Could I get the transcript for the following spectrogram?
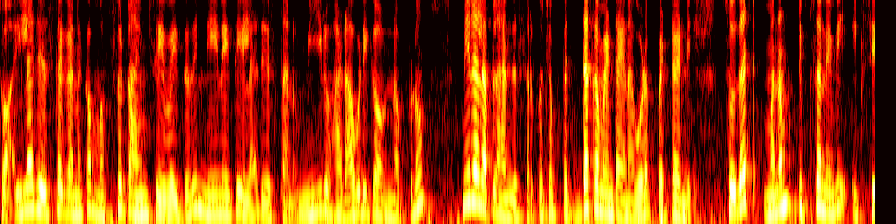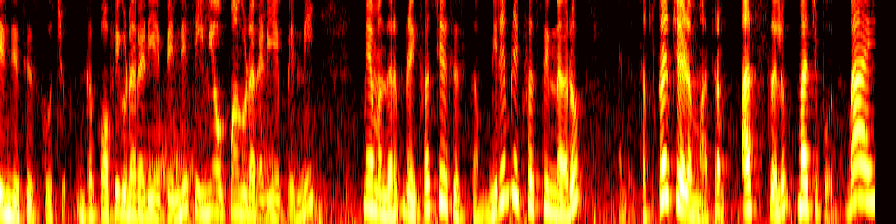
సో ఇలా చేస్తే కనుక మస్తు టైం సేవ్ అవుతుంది నేనైతే ఇలా చేస్తాను. మీరు హడావుడిగా ఉన్నప్పుడు మీరు ఎలా ప్లాన్ చేస్తారు? కొంచెం పెద్ద కమెంట్ అయినా కూడా పెట్టండి. సో దట్ మనం టిప్స్ అనేవి ఎక్స్చేంజ్ చేసేసుకోవచ్చు. ఇంకా కాఫీ కూడా రెడీ అయిపోయింది. సేమియా ఉప్మా కూడా రెడీ అయిపోయింది. మేమందరం బ్రేక్ఫాస్ట్ చేసేస్తాం. మీరేం బ్రేక్ఫాస్ట్ తిన్నారు? సబ్స్క్రైబ్ చేయడం మాత్రం అస్సలు మర్చిపోద్దు బాయ్.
